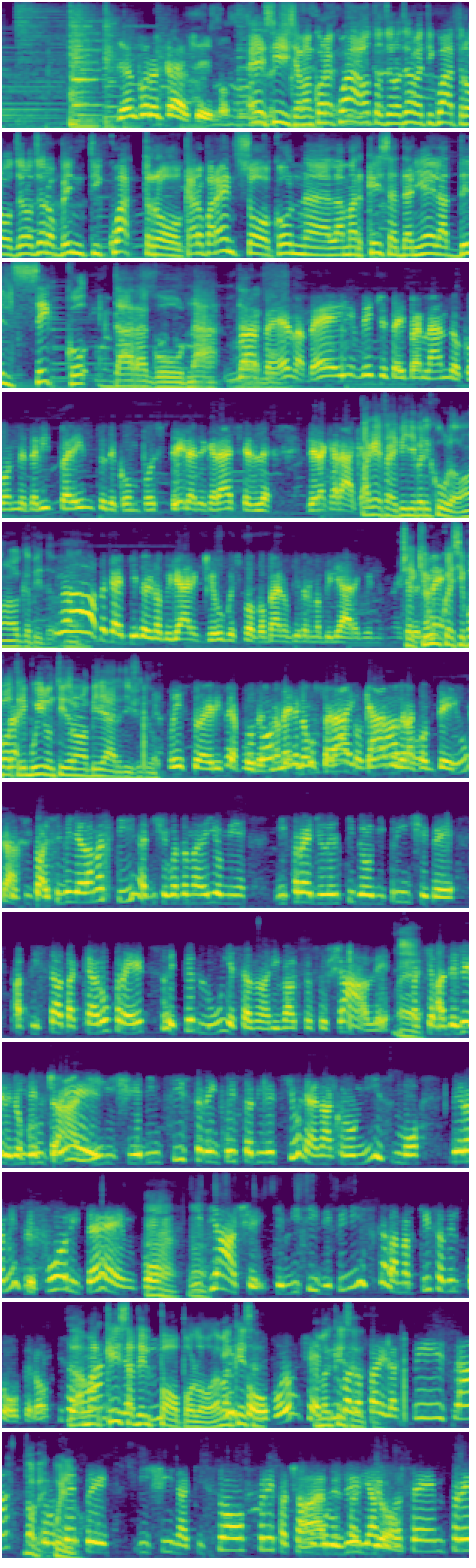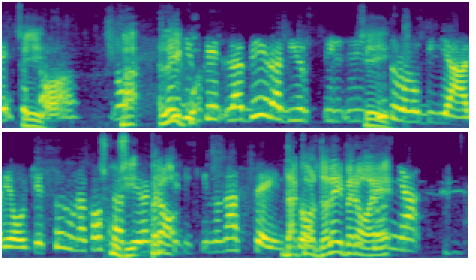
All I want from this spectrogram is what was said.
Sei ancora qua, Simo? Eh sì, siamo ancora qua, 800 24 0024. Caro Parenzo, con la marchesa Daniela del Secco d'Aragona. Vabbè, vabbè, invece stai parlando con David Parenzo de Compostela de Caracel della Caracas. Ma che fai, pigli per il culo? Non ho capito. No, perché il titolo immobiliare chiunque si può comprare un titolo immobiliare. Quindi, cioè chiunque è, si può attribuire un titolo immobiliare, dici tu. Questo è risaputo, non, è, non sarà il caso della contessa. Si, poi si sveglia la mattina e dice guarda ma io mi, mi fregio del titolo di principe acquistato a caro prezzo e per lui è stata una rivalsa sociale. Eh. Ma siamo ad esempio 2013 ed insistere in questa direzione è anacronismo veramente fuori tempo. Eh, mi eh. piace che mi si definisca la marchesa del popolo. La marchesa del popolo, la marchesa del popolo, cioè io vado a fare la spesa, Vabbè, sono quello. sempre vicina a chi soffre, facciamo ah, volontariato da sempre. Sì. No, Ma lei io dico che la vera il, sì. titolo nobiliare oggi è solo una cosa Scusi, veramente però, di chi non ha senso. D'accordo, lei però Bisogna è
